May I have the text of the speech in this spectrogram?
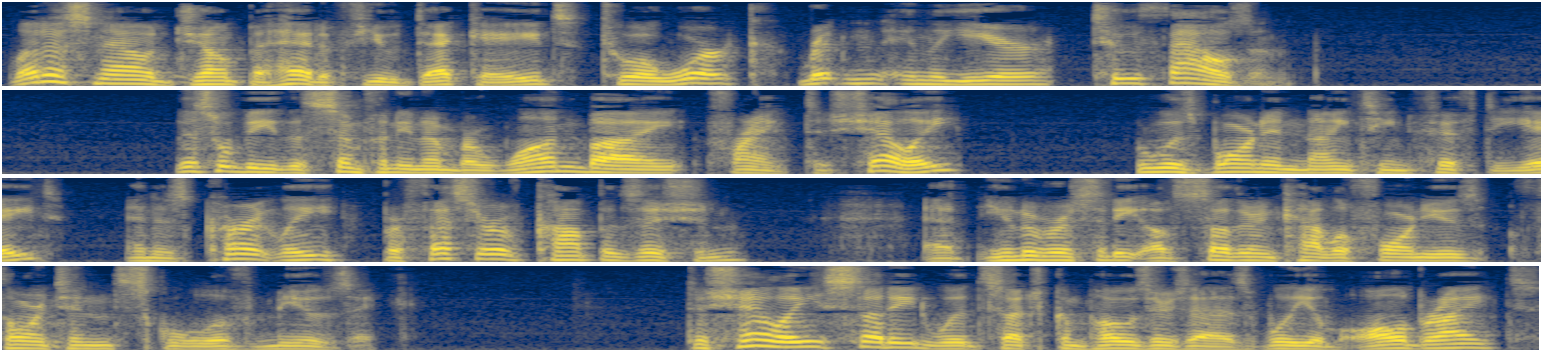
Let us now jump ahead a few decades to a work written in the year 2000. This will be the Symphony No. 1 by Frank Ticheli, who was born in 1958 and is currently Professor of Composition at University of Southern California's Thornton School of Music. Ticheli studied with such composers as William Albright,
